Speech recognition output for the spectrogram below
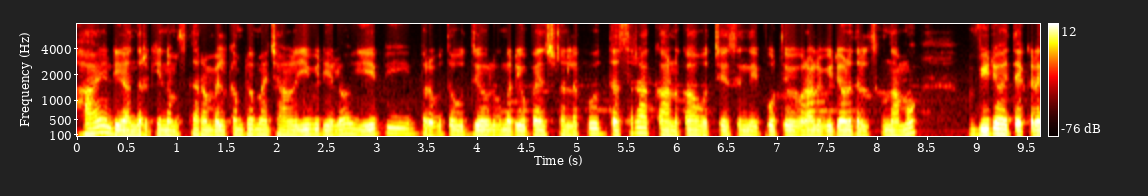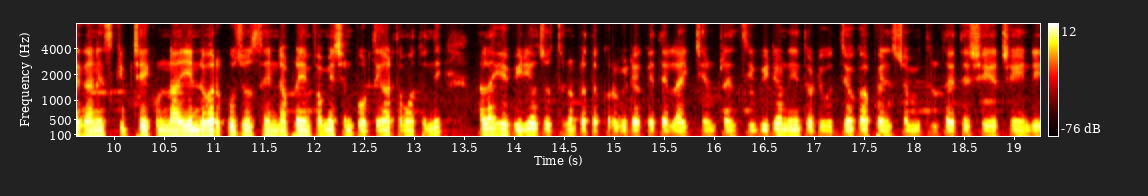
హాయ్ అండి. అందరికీ నమస్కారం. Welcome to my channel. ఈ వీడియోలో ఏపీ ప్రభుత్వ ఉద్యోగులు మరియు పెన్షనర్లకు దసరా కానుక వచ్చేసింది. పూర్తి వివరాలు వీడియోలో తెలుసుకుందాము. వీడియో అయితే ఎక్కడే కానీ స్కిప్ చేయకుండా ఎండ్ వరకు చూసేయండి. అప్పుడే ఇన్ఫర్మేషన్ పూర్తిగా అర్థమవుతుంది. అలాగే వీడియో చూస్తున్న ప్రతి ఒక్కరు అయితే లైక్ చేయండి ఫ్రెండ్స్. ఈ వీడియోని తోటి ఉద్యోగ, పెన్షన్ మిత్రులతో అయితే షేర్ చేయండి.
